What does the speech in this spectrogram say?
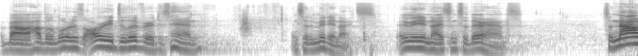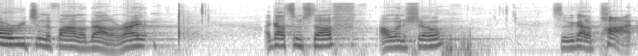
about how the Lord has already delivered his hand into the Midianites, and the Midianites into their hands. So now we're reaching the final battle, right? I got some stuff I want to show. So we got a pot.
